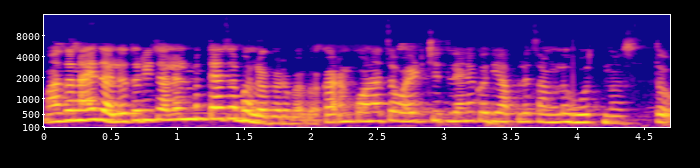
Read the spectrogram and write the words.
माझं नाही झालं तरी चालेल पण त्याचं भलं कर बाबा. कारण कोणाचं वाईट चितल्याने कधी आपलं चांगलं होत नसतं.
